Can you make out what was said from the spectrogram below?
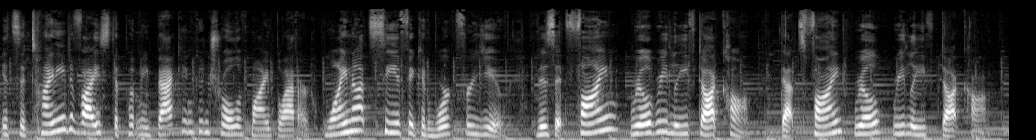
It's a tiny device that put me back in control of my bladder. Why not see if it could work for you? Visit findrealrelief.com. That's findrealrelief.com.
